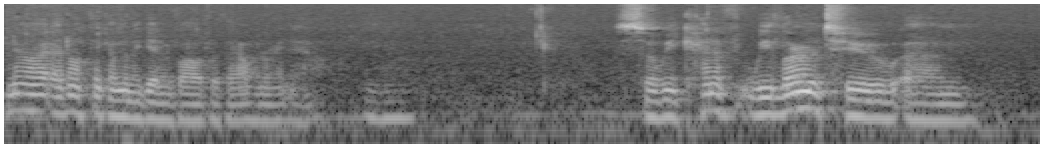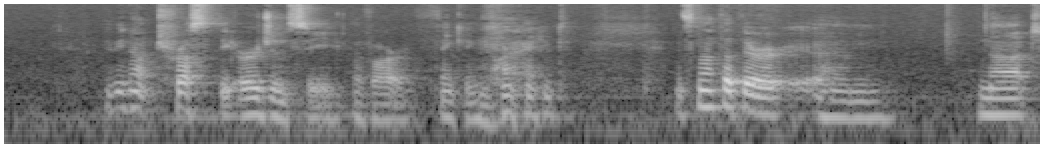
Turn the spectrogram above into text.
No, I, don't think I'm going to get involved with that one right now. So we kind of, we learn to um, maybe not trust the urgency of our thinking mind. It's not that they're um, not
